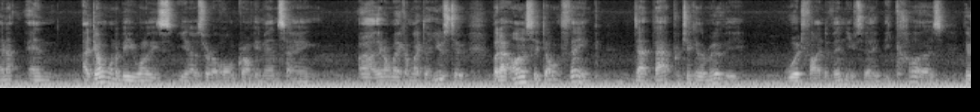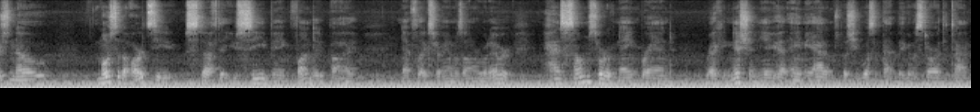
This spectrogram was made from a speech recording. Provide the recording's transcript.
And I, and I don't want to be one of these you know sort of old grumpy men saying uh, they don't make them like they used to. But I honestly don't think that that particular movie would find a venue today because there's no most of the artsy stuff that you see being funded by Netflix or Amazon or whatever has some sort of name brand recognition. Yeah, you had Amy Adams, but she wasn't that big of a star at the time.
